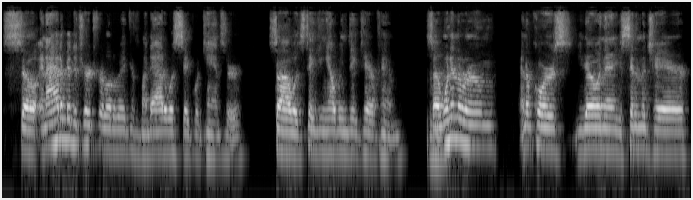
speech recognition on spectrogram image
So, and I hadn't been to church for a little bit because my dad was sick with cancer. So I was taking, helping take care of him. So Mhm. I went in the room, and of course, you go in there you sit in the chair.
